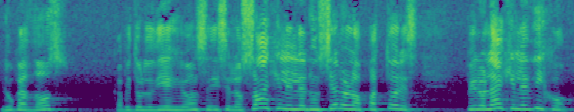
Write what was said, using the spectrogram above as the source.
Lucas 2, capítulo 10 y 11 dice, los ángeles le anunciaron a los pastores, pero el ángel les dijo,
